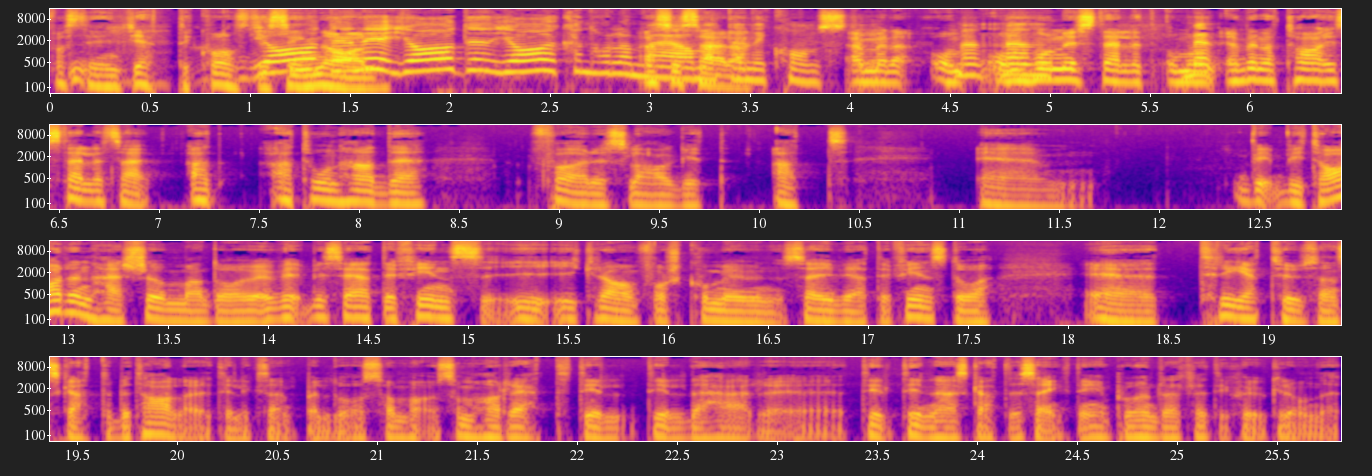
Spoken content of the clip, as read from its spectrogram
Fast det är en jättekonstig Ja, signal. den är, ja den, jag kan hålla med Alltså om här, att den är konstig. Jag menar, om, Men- om men- hon istället... Om men- hon, jag menar, ta istället så här att, att hon hade föreslagit att... eh, vi, vi tar den här summan då. Vi, vi säger att det finns i, i Kramfors kommun, säger vi att det finns då eh, 3000 skattebetalare till exempel då som, har- som har rätt till, till, det här, eh, till, till den här skattesänkningen på 137 kronor.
